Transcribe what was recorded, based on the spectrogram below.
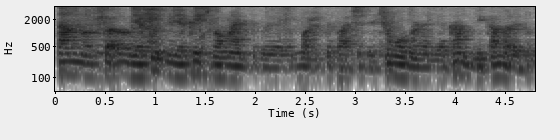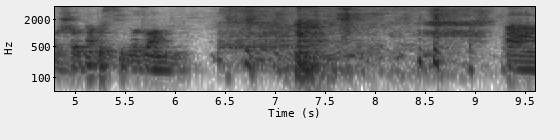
Там ну, в, в, яку, в якийсь момент ви можете бачити, чому в мене дві кам- дві камери, тому що одна постійно зламана. А,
